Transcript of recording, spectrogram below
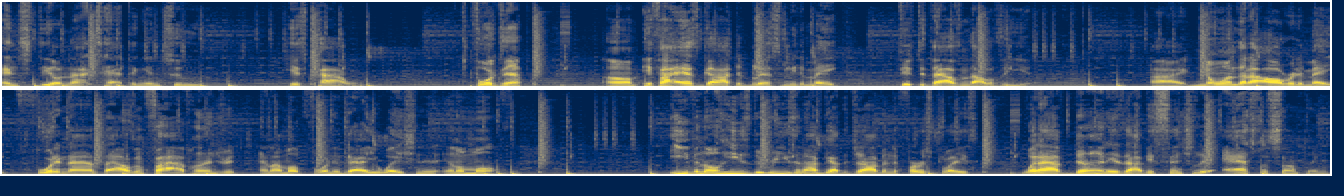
and still not tapping into his power. For example, um, if I ask God to bless me to make $50,000 a year, all right, knowing that I already make 49,500 and I'm up for an evaluation in, in a month, even though he's the reason I've got the job in the first place, what I've done is I've essentially asked for something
